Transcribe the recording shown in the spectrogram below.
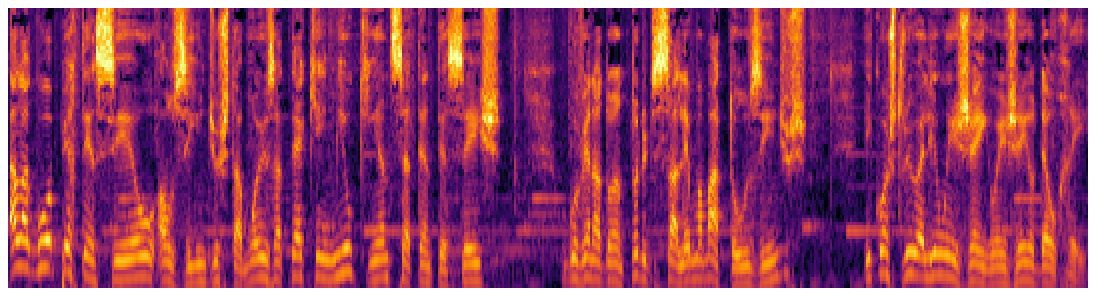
A lagoa pertenceu aos índios tamoios até que em 1576 o governador Antônio de Salema matou os índios e construiu ali um engenho, o Engenho Del Rei.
